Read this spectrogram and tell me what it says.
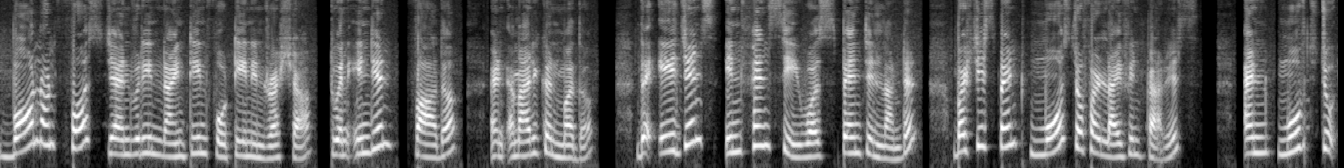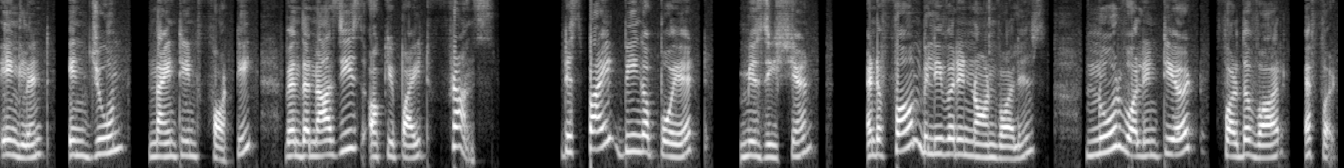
Born on 1st January 1914 in Russia to an Indian father and American mother, the agent's infancy was spent in London, but she spent most of her life in Paris and moved to England in June 1940 when the Nazis occupied France. Despite being a poet, musician, and a firm believer in nonviolence, Noor volunteered for the war effort.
